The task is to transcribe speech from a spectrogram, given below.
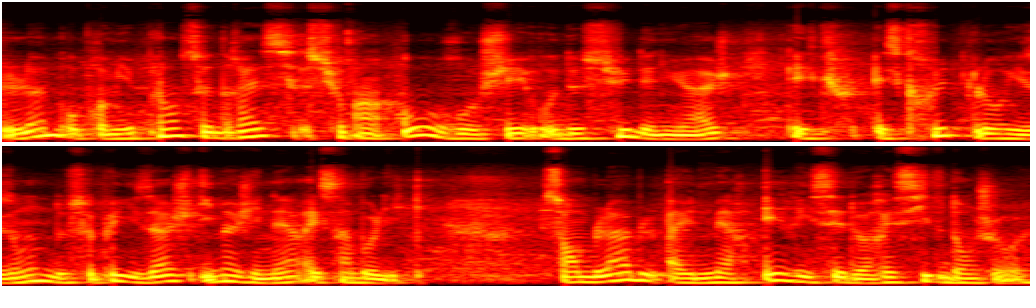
L'homme au premier plan se dresse sur un haut rocher au-dessus des nuages et scr- et scrute l'horizon de ce paysage imaginaire et symbolique, semblable à une mer hérissée de récifs dangereux.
